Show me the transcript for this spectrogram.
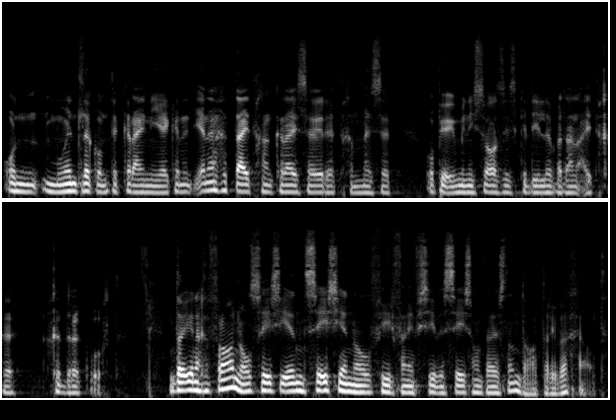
onmoontlik om te kry nie. Jy kan dit enige tyd gaan kry sou jy dit gemis het op jou immunisasieskedule wat dan uitgedruk word. Onthou enige vrae 061 6104576 onthou standaard tariewe geld.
